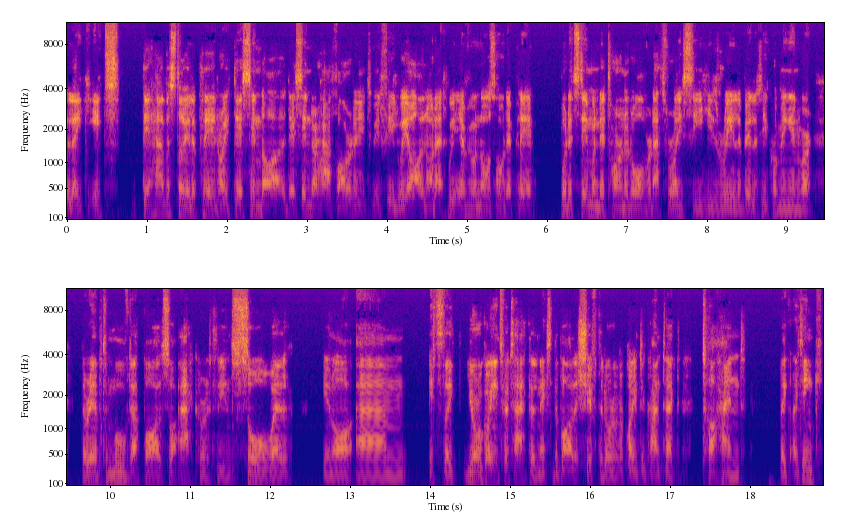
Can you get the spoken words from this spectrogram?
like, it's, they have a style of play, right? They send all, they send their half forward into midfield. We all know that. We everyone knows how they play. But it's then when they turn it over, that's where I see his real ability coming in, where they're able to move that ball so accurately and so well. You know, um, it's like you're going into a tackle, next the ball is shifted out of the point of contact to hand. Like I think,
